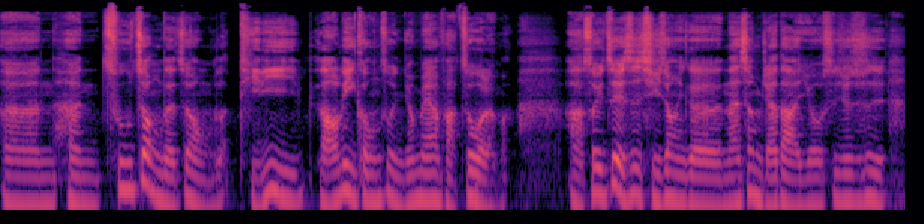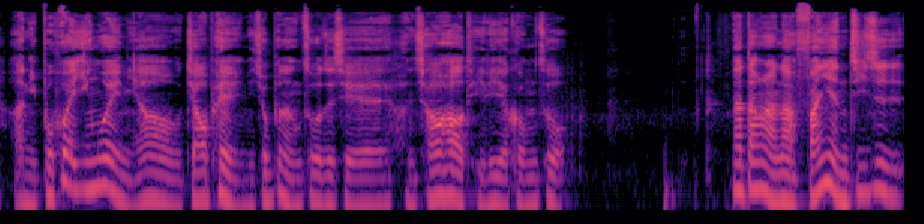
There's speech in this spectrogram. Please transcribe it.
嗯，很出众的这种体力劳力工作，你就没办法做了嘛？啊，所以这也是其中一个男生比较大的优势，就是啊，你不会因为你要交配，你就不能做这些很消耗体力的工作。那当然了，繁衍机制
